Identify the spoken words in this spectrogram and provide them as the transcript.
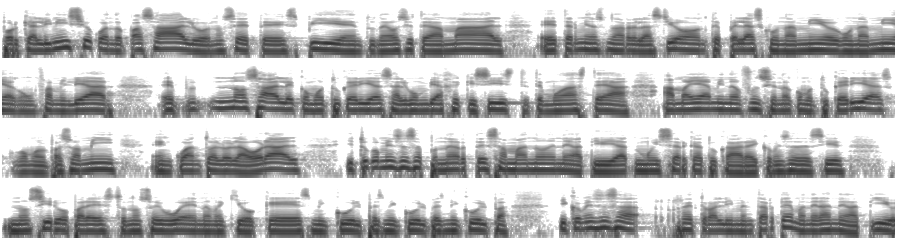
porque al inicio cuando pasa algo, no sé, te despiden, tu negocio te va mal, eh, terminas una relación, te peleas con un amigo, con una amiga, con un familiar, eh, no sale como tú querías algún viaje que hiciste, te mudaste a, a Miami, no funcionó como tú querías, como me pasó a mí en cuanto a lo laboral, y tú comienzas a ponerte esa mano de negatividad muy cerca a tu cara y comienzas a decir, no sirvo para esto, no soy bueno, me equivoqué, es mi culpa, es mi culpa, es mi culpa, y comienzas a retroalimentarte de manera negativa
